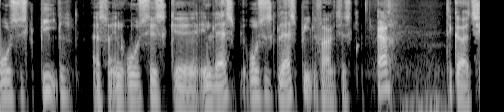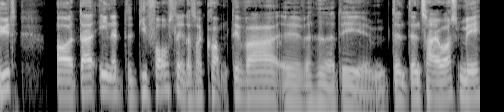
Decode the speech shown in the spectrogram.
russisk bil. Altså en russisk, øh, en las, russisk lastbil, faktisk. Ja. Det gør jeg tit. Og der er en af de, forslag, der så kom, det var, øh, hvad hedder det, øh, den, den tager jo også med.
